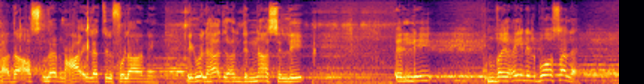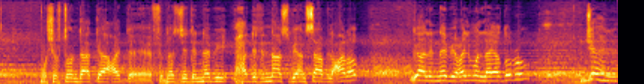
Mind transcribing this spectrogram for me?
هذا اصله من عائلة الفلاني. يقول هذه عند الناس اللي اللي مضيعين البوصلة. مو شفتون ذاك قاعد في مسجد النبي يحدث الناس بأنساب العرب. قال النبي علم لا يضر جهل.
